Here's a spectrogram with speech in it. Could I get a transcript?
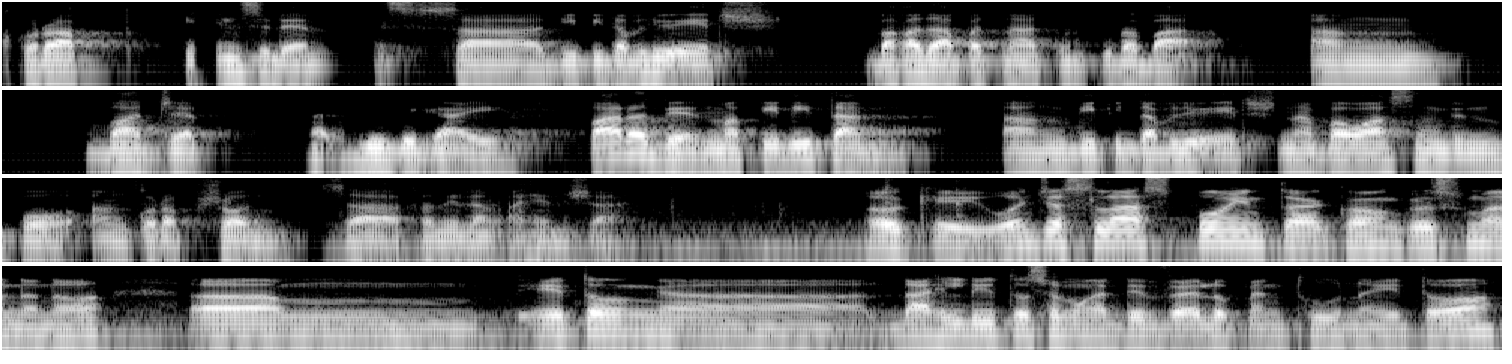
corrupt incidents sa DPWH, baka dapat natin ibaba ang budget na ibibigay para din mapilitan ang DPWH na bawasan din po ang korupsyon sa kanilang ahensya. Okay, one just last point, uh, Congressman, ano? Um, itong ah, dahil dito sa mga development ho na ito,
